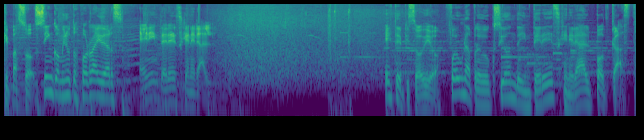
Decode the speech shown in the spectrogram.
que pasó 5 minutos por Riders en interés general. Este episodio fue una producción de Interés General Podcast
